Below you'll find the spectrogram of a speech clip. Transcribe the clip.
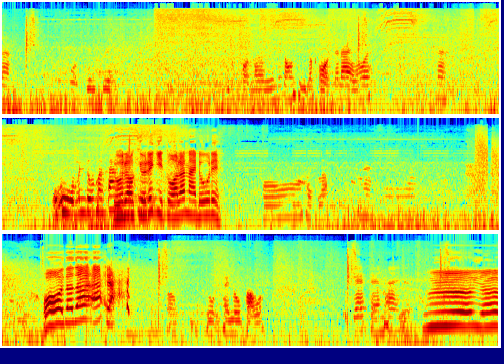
นะโหดเกินเกินทีละพอร์ตมาอย่านี้ไม่ต้องทีละพอร์ตก็ได้นะเว้ยนะโอ้โหมันดูมันสร้างดูเราคิวได้กี่ตัวแล้วนายดูดิ โอ้หกแล้วนะโอ้ยได้ได้อะเอาโดนไพโลเผา ก้แค้นให้เลยเออเยอะ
